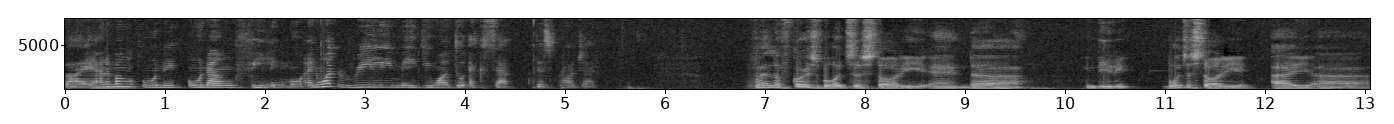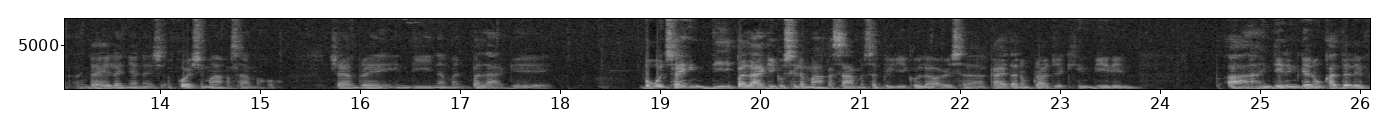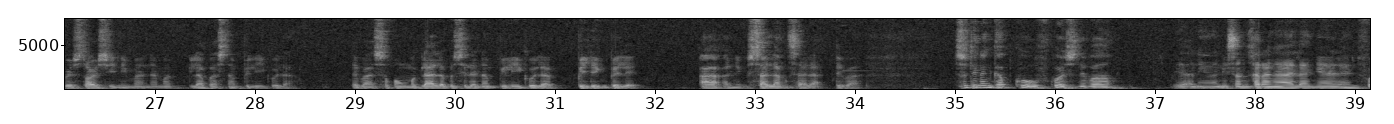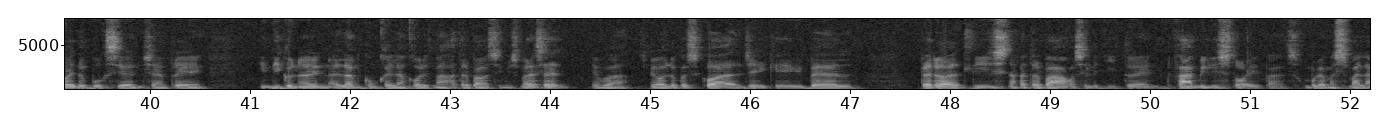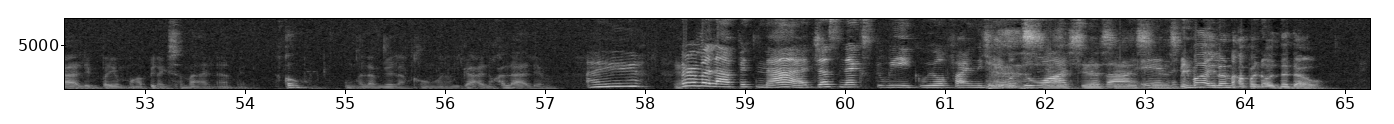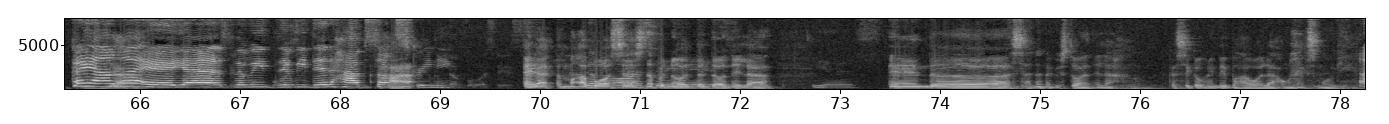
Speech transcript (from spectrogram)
by, ano bang uni- unang feeling mo? And what really made you want to accept this project? Well, of course, bukod sa story and uh, hindi rin, bukod sa story ay uh, ang dahilan niya na, of course, yung mga kasama ko. Siyempre, hindi naman palagi. Bukod sa hindi palagi ko sila makakasama sa pelikula or sa kahit anong project, hindi rin ah hindi rin ganun kadali for Star Cinema na maglabas ng pelikula. 'Di ba? So kung maglalabas sila ng pelikula, piling-pili. Ah, ano, salang-sala, 'di ba? So tinanggap ko, of course, di ba? Eh, ano yun, isang karangalan yan. And for the books yan, syempre, hindi ko na rin alam kung kailan ko ulit makakatrabaho si Miss Maricel, di ba? Si Piolo Pascual, JK, Bell. Pero at least nakatrabaho ko sila dito and family story pa. So, kumbaga mas malalim pa yung mga pinagsamahan namin. Ako, kung alam nyo lang kung anong gaano kalalim. Ay, Yeah. Pero malapit na. Just next week, we will finally be able to watch, diba? In- May mga ilang nakapanood na daw. Kaya Yeah. nga eh, yes. We, we did have some Ha? screening. Eh, ang mga The bosses, na panood na bosses. daw nila. Yes. And uh, sana nagustuhan nila. Kasi kung hindi, baka wala akong next movie.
